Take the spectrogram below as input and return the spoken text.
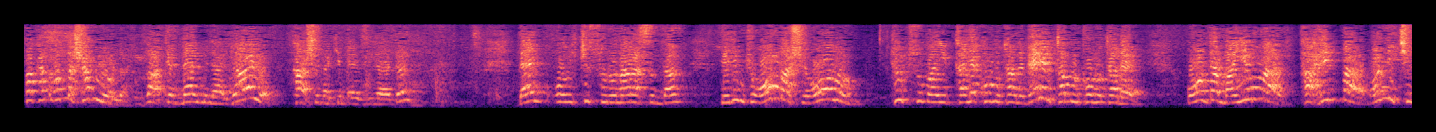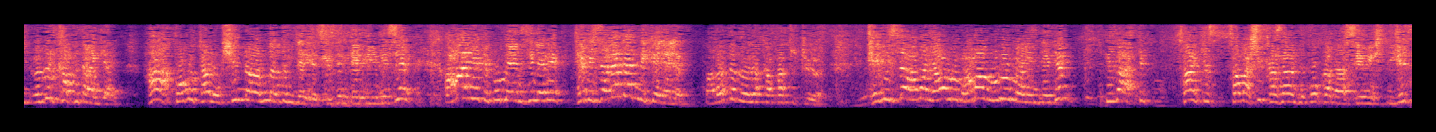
Fakat anlaşamıyorlar. Zaten mermiler yağıyor karşıdaki mevzilerden. Ben o iki surun arasından dedim ki onbaşı oğlum Türk subayı kale komutanı benim tabur komutanı. Orada mayın var, tahrip var. Onun için öbür kapıdan gel. Ha komutanım şimdi anladım dedi sizin dediğinizi. Ama dedi bu mevzileri temizlemeden mi gelelim? Bana da böyle kafa tutuyor. Temizle ama yavrum aman vurulmayın dedim. Biz artık sanki savaşı kazandık o kadar sevinçliyiz.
